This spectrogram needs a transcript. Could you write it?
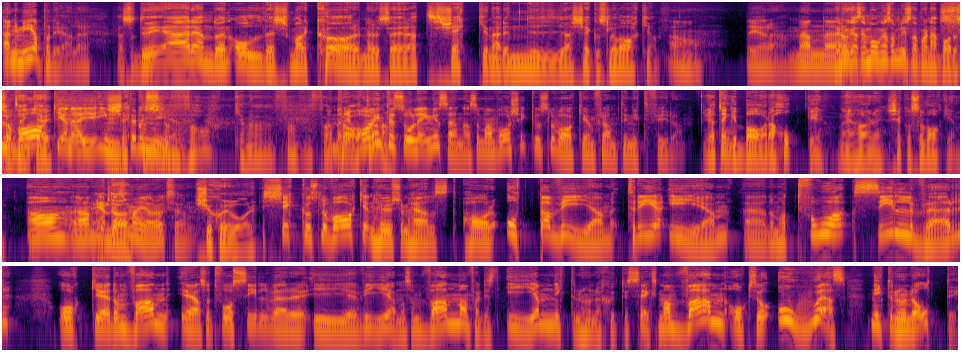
Är ni med på det eller? Alltså du är ändå en åldersmarkör när du säger att Tjeckien är det nya Tjeckoslovakien. Ja det är det. Men, det är nog eh, ganska många som lyssnar på den här podden som tänker Slovakien är ju inte det nya. Tjeckoslovakien, vad fan, vad fan ja, Det var inte så länge sedan, alltså man var Tjeckoslovakien fram till 94. Jag tänker bara hockey när jag hör Tjeckoslovakien. Ja, ja men det kanske man gör också. 27 år. Tjeckoslovakien hur som helst har åtta VM, tre EM, eh, de har två silver, och eh, de vann eh, alltså två silver i eh, VM och sen vann man faktiskt EM 1976. Man vann också OS 1980.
